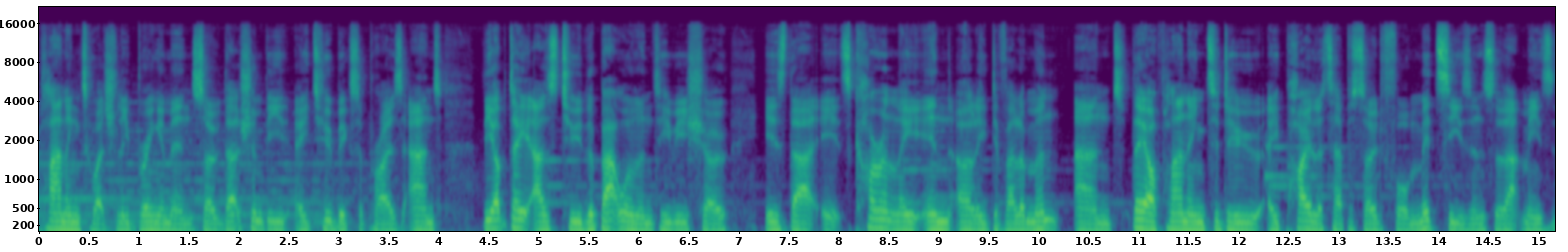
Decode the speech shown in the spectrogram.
planning to actually bring him in. So that shouldn't be a too big surprise. And the update as to the Batwoman TV show is that it's currently in early development and they are planning to do a pilot episode for mid-season. So that means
